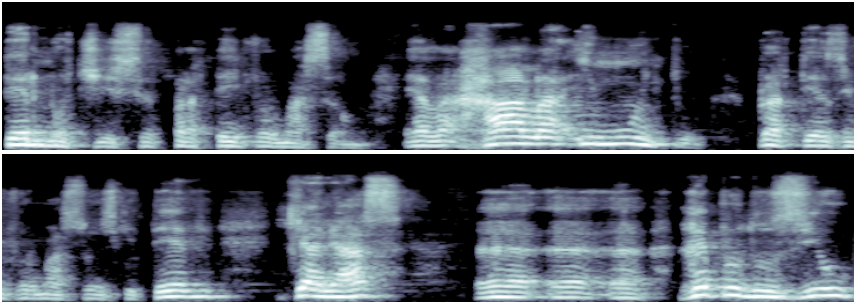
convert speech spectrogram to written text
ter notícia, para ter informação. Ela rala e muito para ter as informações que teve, que, aliás, uh, uh, reproduziu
